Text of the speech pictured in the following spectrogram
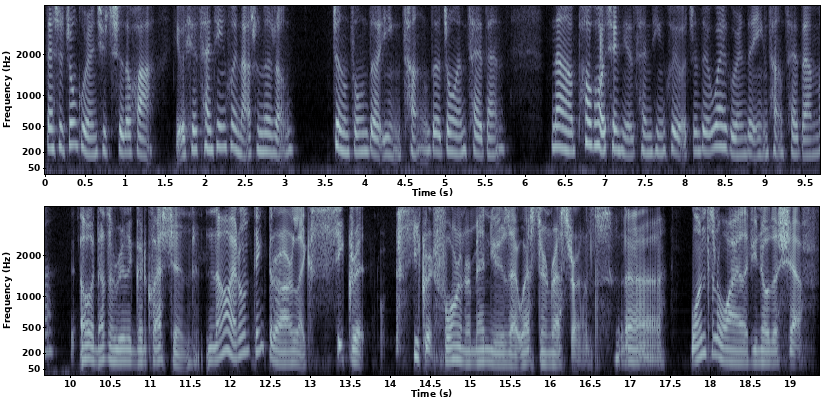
但是中国人去吃的话，有些餐厅会拿出那种正宗的隐藏的中文菜单。那泡泡圈里的餐厅会有针对外国人的隐藏菜单吗？ Oh, that's a really good question. No, I don't think there are like secret secret foreigner menus at Western restaurants. Uh, once in a while, if you know the chef,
